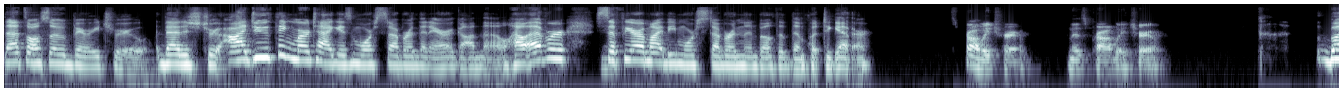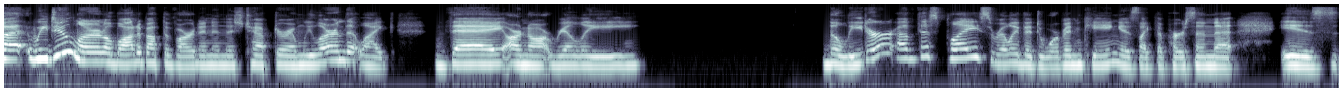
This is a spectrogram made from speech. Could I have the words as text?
That's also very true. That is true. I do think Murtagh is more stubborn than Eragon, though. However, Saphira might be more stubborn than both of them put together. It's probably true. That's probably true. But we do learn a lot about the Varden in this chapter, and we learn that like they are not really the leader of this place. Really, the Dwarven King is like the person that is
